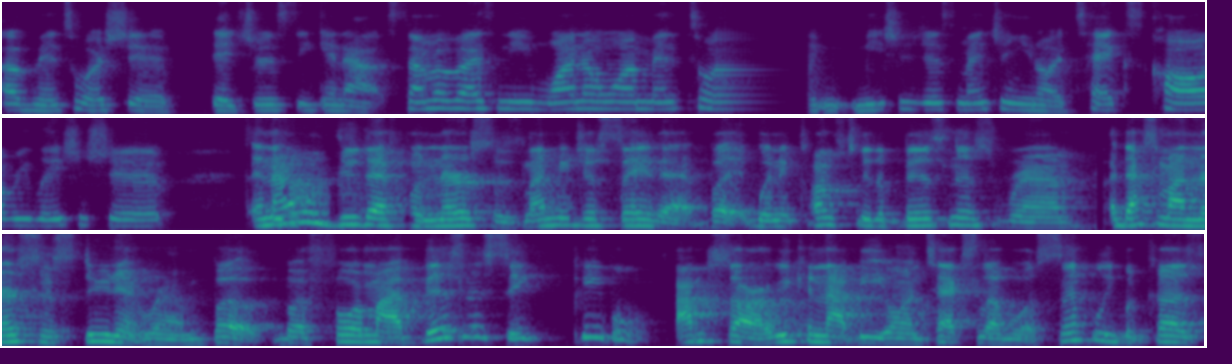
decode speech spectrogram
of mentorship that you're seeking out some of us need one-on-one mentor Misha just mentioned, you know, a text call relationship. And I will do that for nurses. Let me just say that. But when it comes to the business realm, that's my nursing student realm. But but for my business people, I'm sorry, we cannot be on text level simply because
